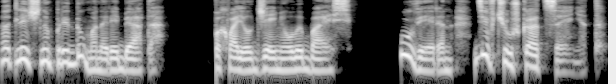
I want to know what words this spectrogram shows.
«Отлично придумано, ребята», — похвалил Джейми, улыбаясь. «Уверен, девчушка оценит».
